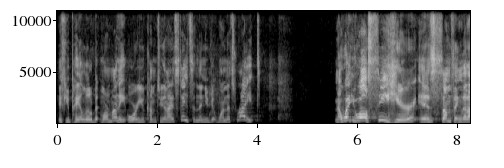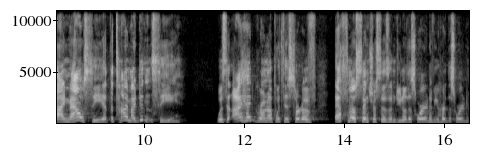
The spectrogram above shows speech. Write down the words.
if you pay a little bit more money, or you come to the United States and then you get one that's right. Now, what you all see here is something that I now see. At the time, I didn't see, was that I had grown up with this sort of ethnocentrism. Do you know this word? Have you heard this word?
